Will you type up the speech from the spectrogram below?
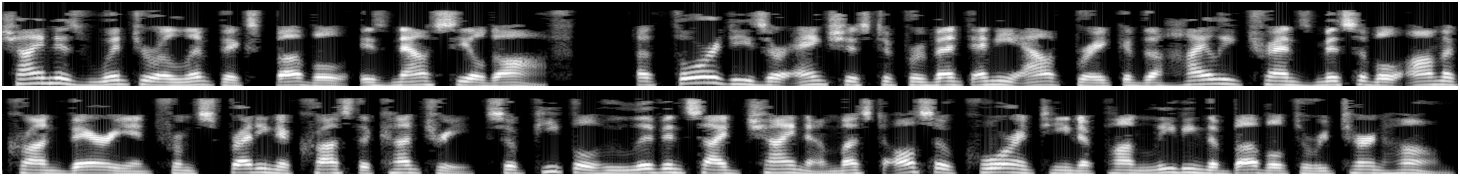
China's Winter Olympics bubble is now sealed off. Authorities are anxious to prevent any outbreak of the highly transmissible Omicron variant from spreading across the country, so people who live inside China must also quarantine upon leaving the bubble to return home.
